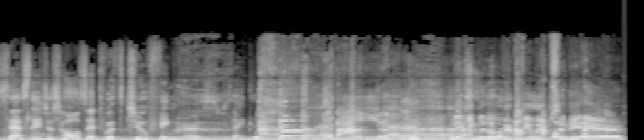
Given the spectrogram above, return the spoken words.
Cecily just holds it with two fingers. Like, making little loopy loops in the air.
